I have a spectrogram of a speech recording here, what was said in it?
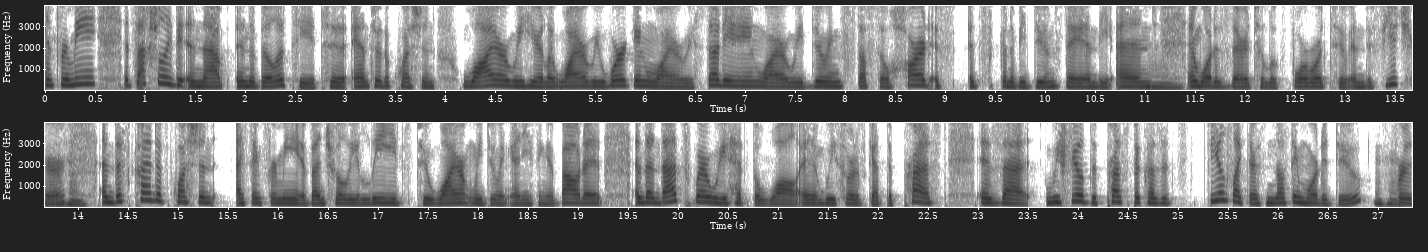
And for me, it's actually the inab- inability to answer the question, why are we here? Like, why are we working? Why are we studying? Why are we doing stuff so hard if it's going to be doomsday in the end? And what is there to look forward to in the future? And this kind of question, I think for me, eventually leads to why aren't we doing anything about it? And then that's where we hit the wall and we sort of get depressed is that we feel depressed because it feels like there's nothing more to do for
